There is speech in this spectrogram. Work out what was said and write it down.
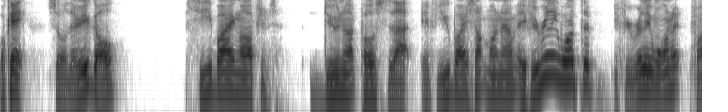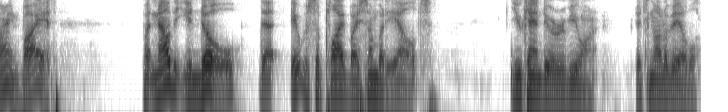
Okay, so there you go. See buying options. Do not post that. If you buy something on Amazon, if you really want the if you really want it, fine, buy it. But now that you know that it was supplied by somebody else, you can't do a review on it. It's not available.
